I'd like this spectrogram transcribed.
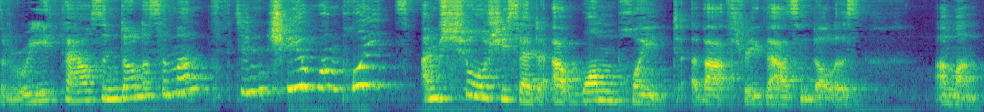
$3,000 a month, didn't she, at one point? I'm sure she said at one point about $3,000 a month.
